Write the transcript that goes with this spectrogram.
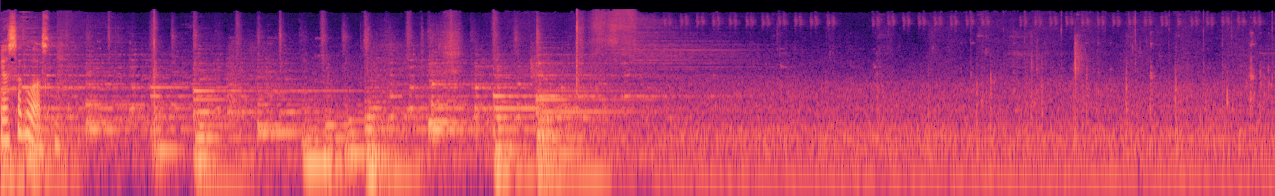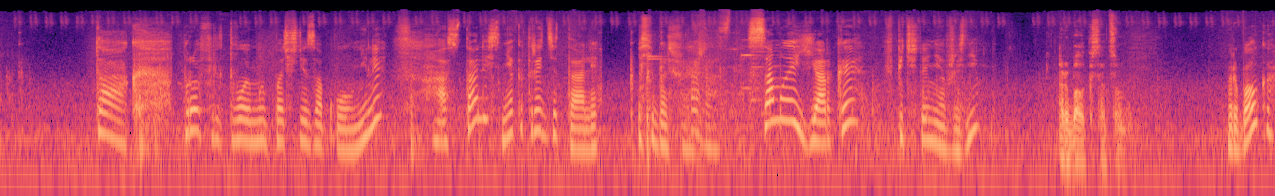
Я согласна. Твой мы почти заполнили. Остались некоторые детали. Спасибо большое. Пожалуйста. Самое яркое впечатление в жизни? Рыбалка с отцом. Рыбалка?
